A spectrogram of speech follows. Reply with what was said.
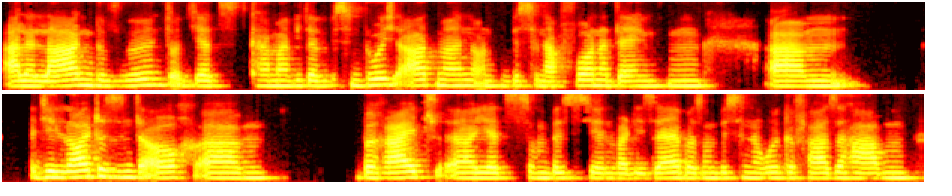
alle Lagen gewöhnt und jetzt kann man wieder ein bisschen durchatmen und ein bisschen nach vorne denken. Ähm, die Leute sind auch ähm, bereit, äh, jetzt so ein bisschen, weil die selber so ein bisschen eine ruhige Phase haben,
